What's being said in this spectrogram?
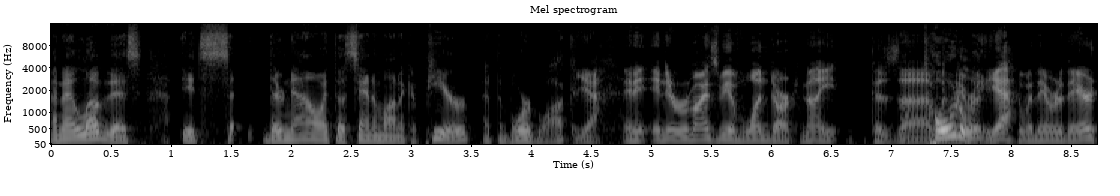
and I love this. It's they're now at the Santa Monica Pier at the boardwalk. Yeah, and it, and it reminds me of One Dark Night because uh, totally, when were, yeah, when they were there,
